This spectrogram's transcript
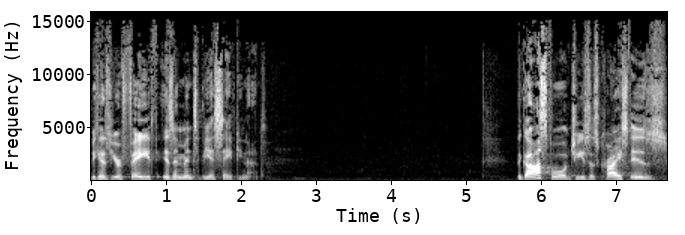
Because your faith isn't meant to be a safety net. The gospel of Jesus Christ is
